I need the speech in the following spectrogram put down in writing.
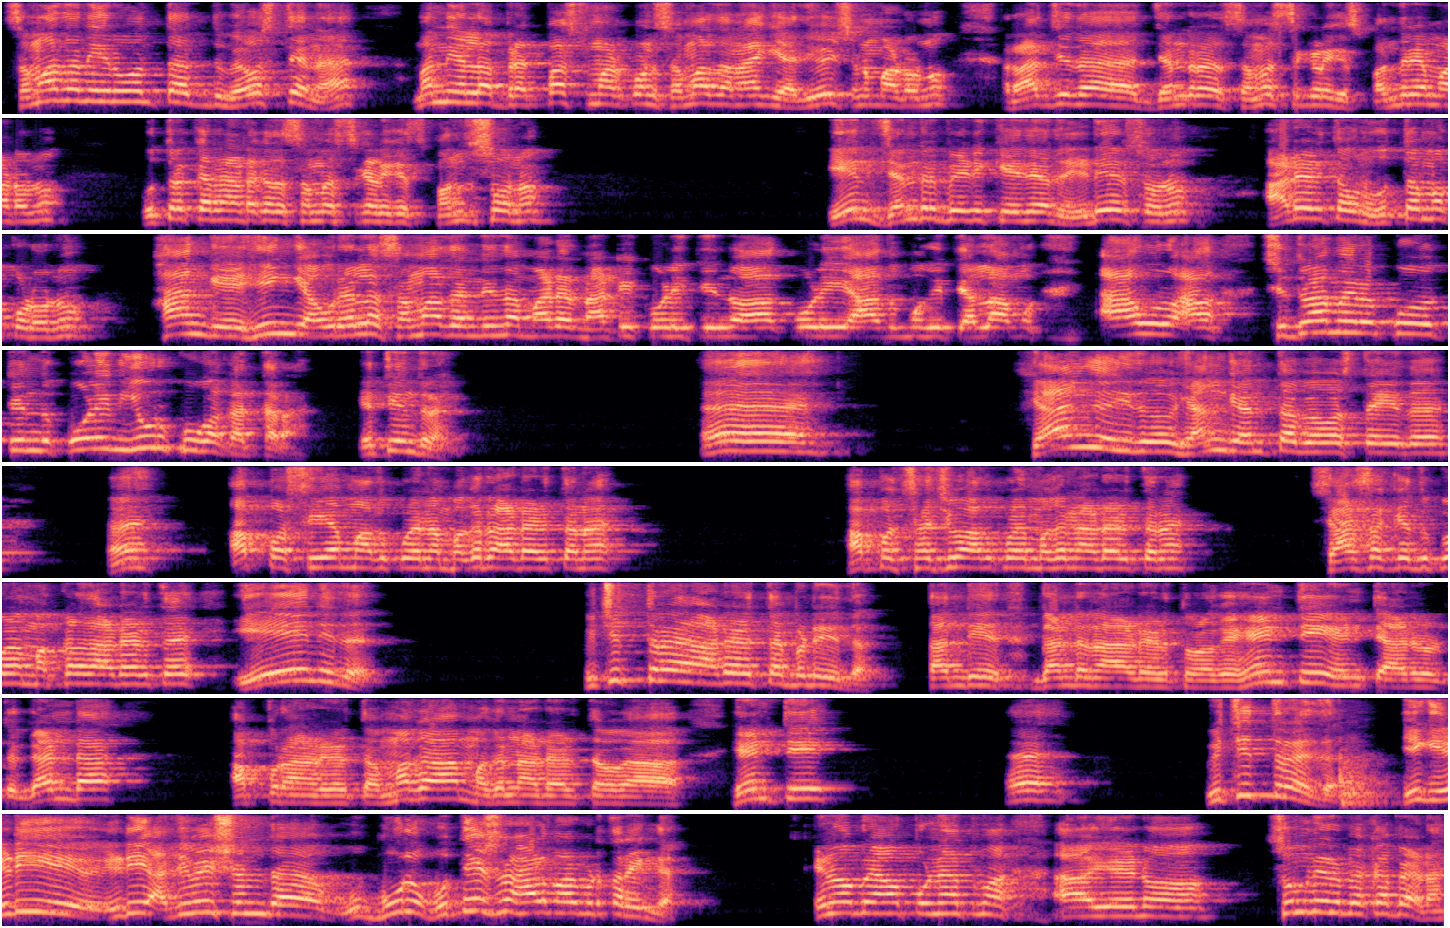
ಸಮಾಧಾನ ಇರುವಂಥದ್ದು ವ್ಯವಸ್ಥೆನ ಮೊನ್ನೆ ಎಲ್ಲ ಬ್ರೇಕ್ಫಾಸ್ಟ್ ಮಾಡ್ಕೊಂಡು ಸಮಾಧಾನ ಆಗಿ ಅಧಿವೇಶನ ಮಾಡೋನು, ರಾಜ್ಯದ ಜನರ ಸಮಸ್ಯೆಗಳಿಗೆ ಸ್ಪಂದನೆ ಮಾಡೋನು, ಉತ್ತರ ಕರ್ನಾಟಕದ ಸಮಸ್ಯೆಗಳಿಗೆ ಸ್ಪಂದಿಸೋನು, ಏನು ಜನರ ಬೇಡಿಕೆ ಇದೆ ಅದನ್ನ ಈಡೇರಿಸೋನು, ಆಡಳಿತವನ್ನು ಉತ್ತಮ ಕೊಡೋನು, ಹಾಗೆ ಹಿಂಗೆ ಅವರೆಲ್ಲ ಸಮಾಧಾನದಿಂದ ಮಾಡ್ಯಾರ. ನಾಟಿ ಕೋಳಿ ತಿಂದು, ಆ ಕೋಳಿ ಅದು ಮುಗಿತು, ಎಲ್ಲ ಅವರು ಸಿದ್ದರಾಮಯ್ಯ ತಿಂದು ಕೋಳಿನ ಇವ್ರು ಕೂಗಾಕತ್ತಾರ, ಯತೀಂದ್ರ. ಏ, ಹೆಂಗ ಇದು, ಹೆಂಗೆ ಎಂಥ ವ್ಯವಸ್ಥೆ ಇದೆ? ಅಪ್ಪ ಸಿ ಎಂ ಆದ ಕೂಡ ಮಗನ ಆಡಳಿತಾನೆ, ಅಪ್ಪ ಸಚಿವ ಆದ ಕೂಡ ಮಗನ ಆಡಳಿತಾನೆ, ಶಾಸಕ ಇದ್ದ ಕೂಡ ಮಕ್ಕಳದ ಆಡಳಿತ, ಏನಿದೆ? ವಿಚಿತ್ರ ಆಡಳಿತ ಬಿಡಿ ಇದು. ತಂದೆ, ಗಂಡನ ಆಡಳಿತ ಒಳಗೆ ಹೆಂಡತಿ ಹೆಂಡತಿ ಆಡಳಿತ ಗಂಡ, ಅಪ್ಪನ ಆಡಳಿತ ಮಗ, ಮಗನ ಆಡಳಿತ ಹೆಂಡತಿ. ವಿಚಿತ್ರ ಇದು. ಈಗ ಇಡೀ ಇಡೀ ಅಧಿವೇಶನದ ಮೂಲ ಉದ್ದೇಶ ಹಾಳು ಮಾಡಿಬಿಡ್ತಾರೆ ಹಿಂಗ. ಇನ್ನೊಬ್ಬ ಯಾವ ಪುಣ್ಯಾತ್ಮ ಏನೋ ಸುಮ್ಮನಿರ್ಬೇಕಾ ಬೇಡ.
